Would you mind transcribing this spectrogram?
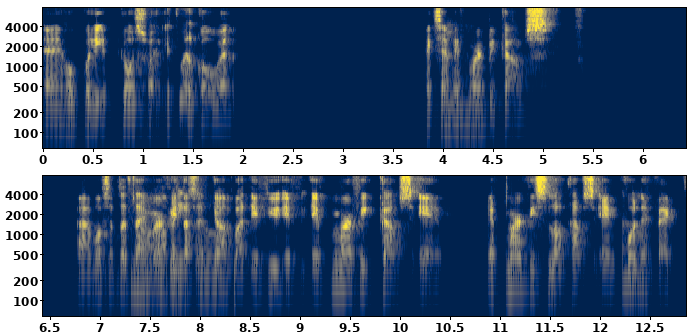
and hopefully it goes well, it will go well. Except if Mm. Murphy comes. Uh, most of the time No, Murphy okay, doesn't come, but if you if if Murphy comes in, if Murphy's law comes in full mm, effect,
